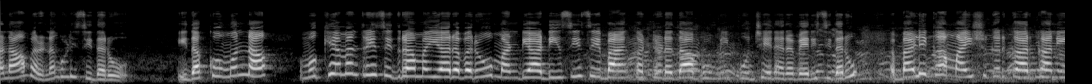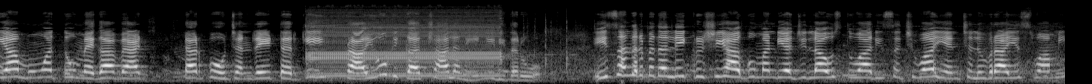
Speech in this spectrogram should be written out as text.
ಅನಾವರಣಗೊಳಿಸಿದರು. ಇದಕ್ಕೂ ಮುನ್ನ ಮುಖ್ಯಮಂತ್ರಿ ಸಿದ್ದರಾಮಯ್ಯರವರು ಮಂಡ್ಯ ಡಿಸಿಸಿ ಬ್ಯಾಂಕ್ ಕಟ್ಟಡದ ಭೂಮಿ ಪೂಜೆ ನೆರವೇರಿಸಿದರು. ಬಳಿಕ ಮೈಶುಗರ್ ಕಾರ್ಖಾನೆಯ ಮೂವತ್ತು ಮೆಗಾವ್ಯಾಟ್ ಟರ್ಬೋ ಜನರೇಟರ್ಗೆ ಪ್ರಾಯೋಗಿಕ ಚಾಲನೆ ನೀಡಿದರು. ಈ ಸಂದರ್ಭದಲ್ಲಿ ಕೃಷಿ ಹಾಗೂ ಮಂಡ್ಯ ಜಿಲ್ಲಾ ಉಸ್ತುವಾರಿ ಸಚಿವ ಎನ್ ಚಲುವರಾಯಸ್ವಾಮಿ,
